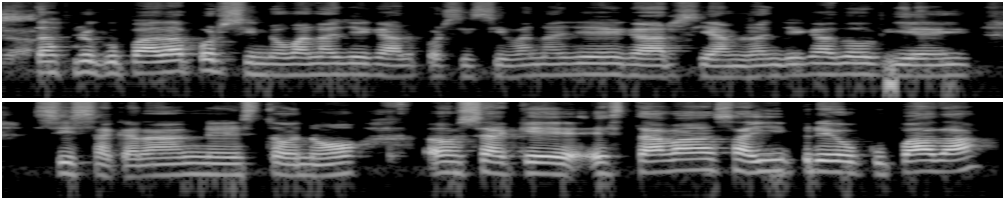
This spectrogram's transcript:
Estás preocupada por si no van a llegar, por si sí van a llegar, si han llegado bien, si sacarán esto, ¿no? O sea que estabas ahí preocupada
